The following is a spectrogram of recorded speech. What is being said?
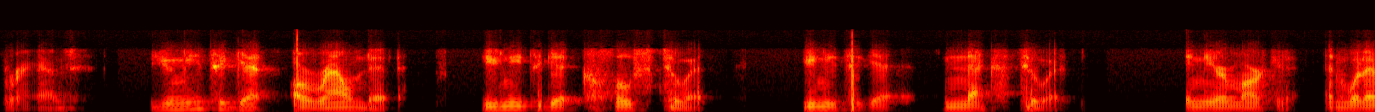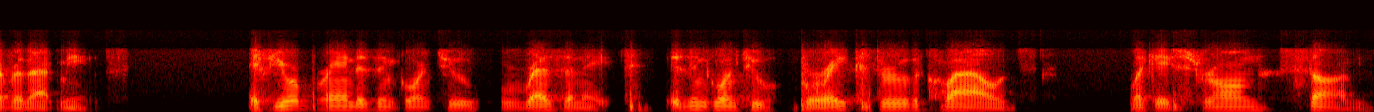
brand, you need to get around it. You need to get close to it. You need to get next to it in your market and whatever that means if your brand isn't going to resonate, isn't going to break through the clouds like a strong sun,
